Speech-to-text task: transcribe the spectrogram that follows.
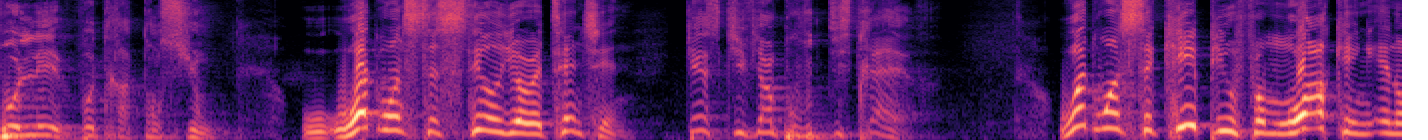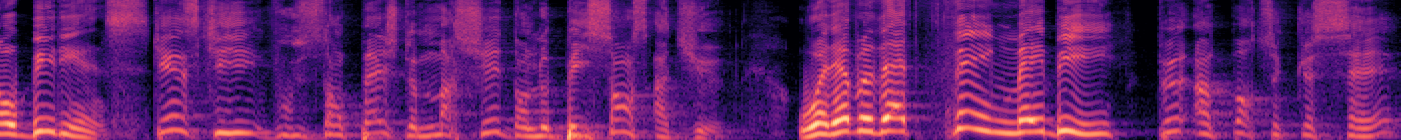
voler votre attention? What wants to steal your attention? Qu'est-ce qui vient pour vous distraire? What wants to keep you from walking in obedience? Qu'est-ce qui vous empêche de marcher dans l'obéissance à Dieu? Whatever that thing may be, Peu importe ce que c'est,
